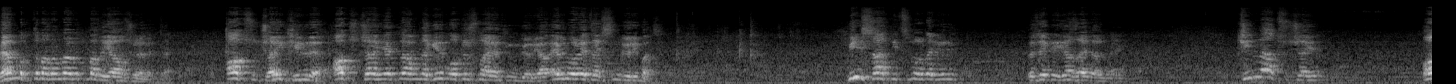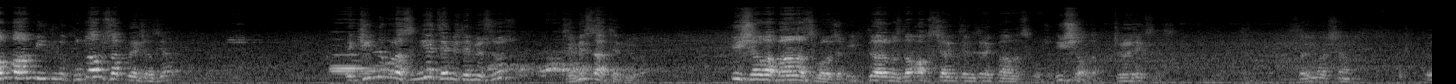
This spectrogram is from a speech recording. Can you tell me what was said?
Ben bıktım adamlar bıkmadı yalan söylemekten. Aksu çayı kirli. Aksu çayın etrafında girip otursun hayretini gör ya. Evini oraya taşısın göreyim hadi. Bir saat gitsin orada görün. Özellikle yaz aylarında. Kirli Aksu çayı. Allah'ın bildiğini kulda mı saklayacağız ya? E kirli burası niye temizlemiyorsunuz? Temiz zaten diyorlar. İnşallah bana nasip olacak. İktidarımızda Aksu çayını temizlemek bana nasip olacak. İnşallah. Göreceksiniz. Sayın Başkan, e,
